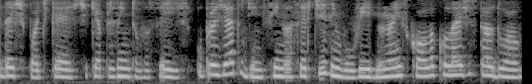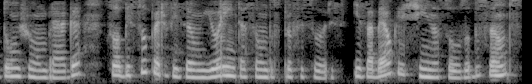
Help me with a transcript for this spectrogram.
Deste podcast que apresento a vocês o projeto de ensino a ser desenvolvido na Escola Colégio Estadual Dom João Braga, sob supervisão e orientação dos professores Isabel Cristina Souza dos Santos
